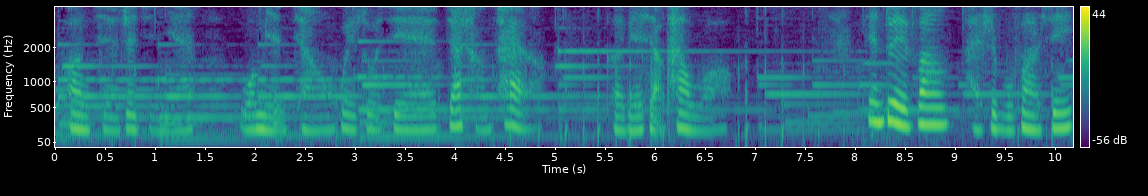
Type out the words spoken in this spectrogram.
况且这几年我勉强会做些家常菜了，可别小看我。见对方还是不放心，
